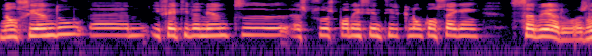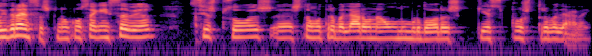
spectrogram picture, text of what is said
Não sendo, uh, efetivamente, as pessoas podem sentir que não conseguem saber, as lideranças que não conseguem saber se as pessoas uh, estão a trabalhar ou não o número de horas que é suposto trabalharem.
